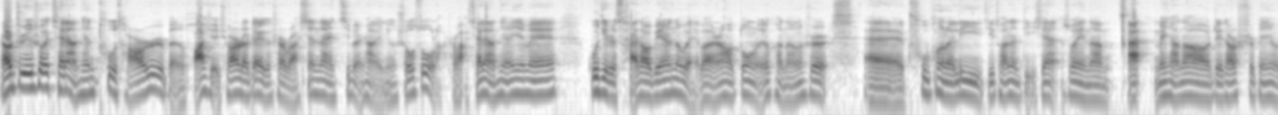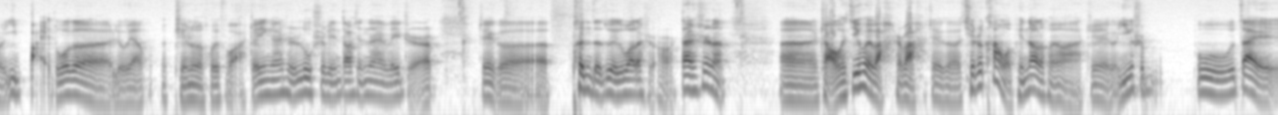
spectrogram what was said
然后至于说前两天吐槽日本滑雪圈的这个事儿吧，现在基本上已经收束了是吧？前两天因为估计是踩到别人的尾巴，然后动了，有可能是呃触碰了利益集团的底线，所以呢，哎，没想到这条视频有一百多个留言评论回复啊，这应该是录视频到现在为止这个喷的最多的时候。但是呢。呃，找个机会吧，是吧？这个其实看我频道的朋友啊，这个一个是不在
